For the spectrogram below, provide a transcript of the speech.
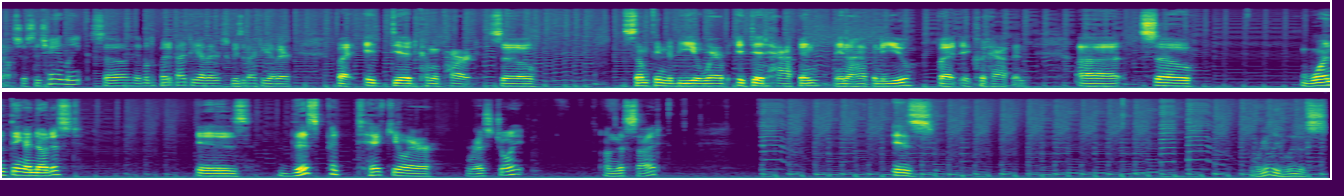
Now it's just a chain link, so I was able to put it back together, squeeze it back together, but it did come apart. So something to be aware of. It did happen. May not happen to you, but it could happen. Uh, so one thing I noticed is this particular wrist joint on this side is really loose.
